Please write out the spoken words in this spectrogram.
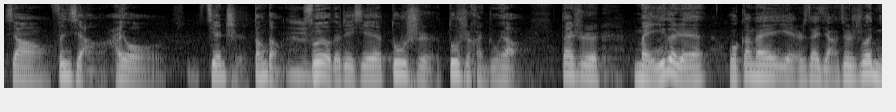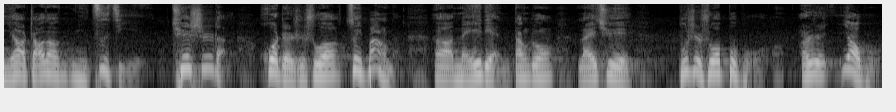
像分享、还有坚持等等，所有的这些都是都是很重要。但是每一个人，我刚才也是在讲，就是说你要找到你自己缺失的，或者是说最棒的，啊，哪一点当中来去，不是说不补，而是要补。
